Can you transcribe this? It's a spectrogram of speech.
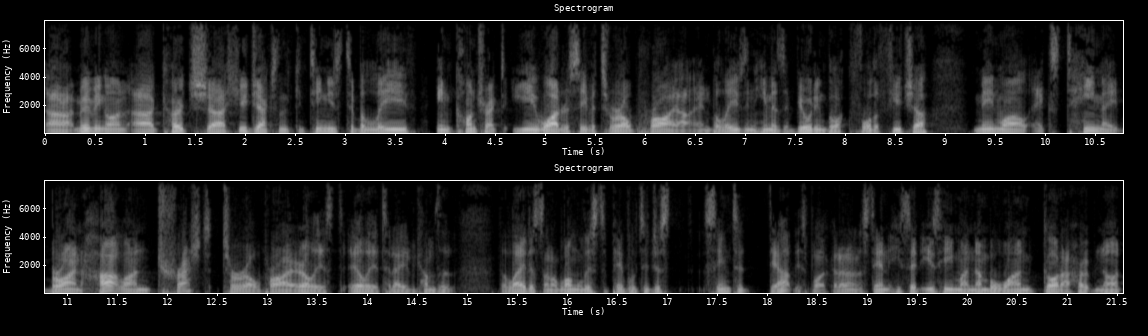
All right, moving on. Uh, Coach uh, Hue Jackson continues to believe in contract year wide receiver Terrelle Pryor and believes in him as a building block for the future. Meanwhile, ex teammate Brian Hartline trashed Terrelle Pryor earlier, earlier today. He becomes the, the latest on a long list of people to just seem to doubt this bloke. I don't understand it. He said, Is he my number one? God, I hope not.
